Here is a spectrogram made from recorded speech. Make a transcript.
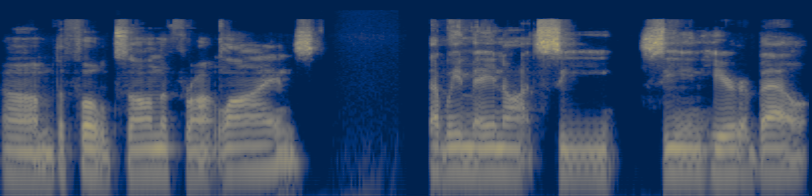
um, the folks on the front lines that we may not see see and hear about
